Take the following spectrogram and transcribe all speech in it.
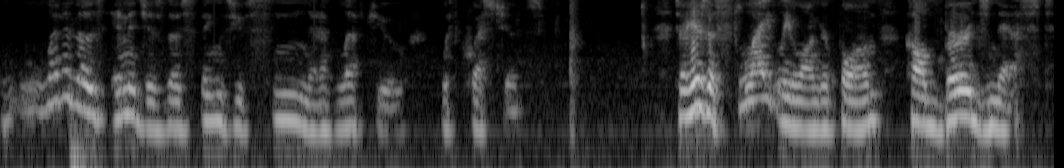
what are those images, those things you've seen that have left you with questions? So here's a slightly longer poem called Bird's Nest.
